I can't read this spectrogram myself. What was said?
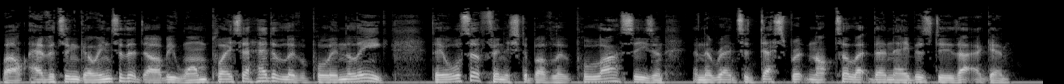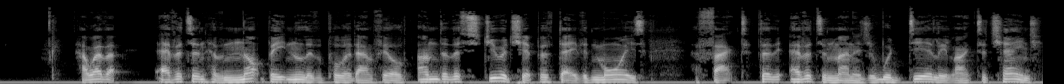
Well, Everton go into the derby one place ahead of Liverpool in the league. They also finished above Liverpool last season, and the Reds are desperate not to let their neighbours do that again. However, Everton have not beaten Liverpool at Anfield under the stewardship of David Moyes, a fact that the Everton manager would dearly like to change.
